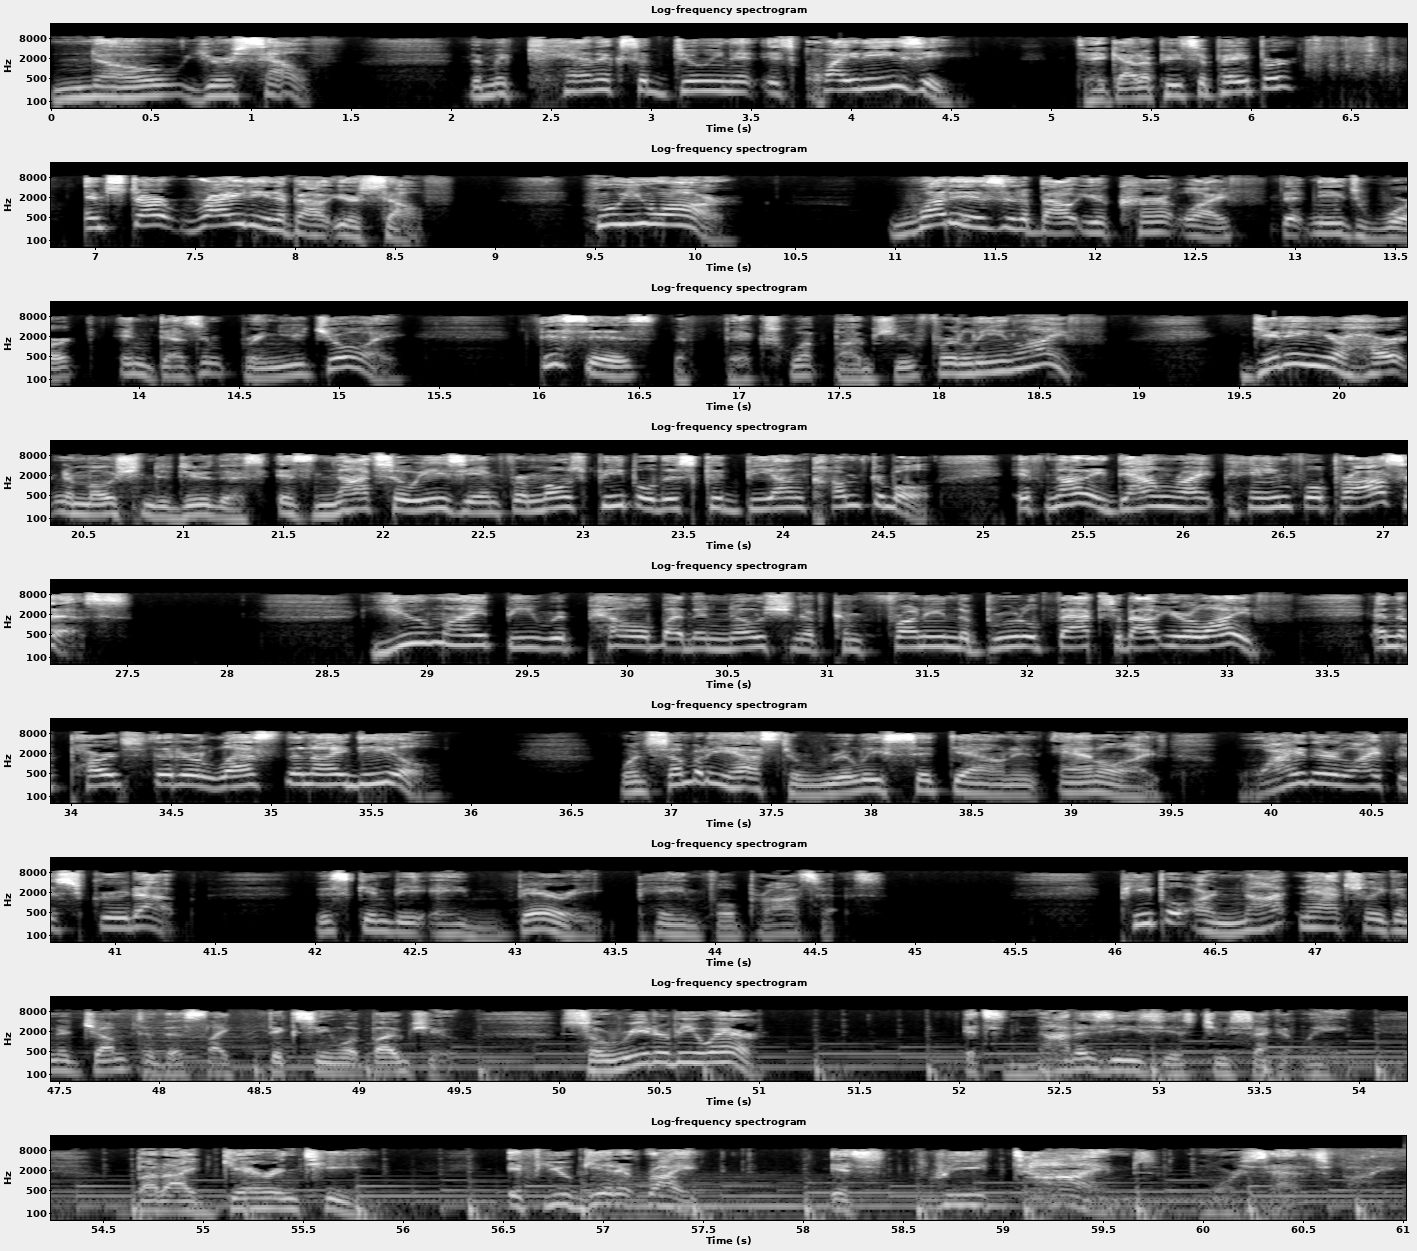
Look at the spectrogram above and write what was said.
Know yourself. The mechanics of doing it is quite easy. Take out a piece of paper and start writing about yourself. Who you are. What is it about your current life that needs work and doesn't bring you joy? This is the fix what bugs you for lean life. Getting your heart and emotion to do this is not so easy and for most people this could be uncomfortable, if not a downright painful process. You might be repelled by the notion of confronting the brutal facts about your life and the parts that are less than ideal. When somebody has to really sit down and analyze why their life is screwed up, this can be a very painful process. People are not naturally going to jump to this like fixing what bugs you. So reader beware. It's not as easy as two second lean, but I guarantee if you get it right, it's three times more satisfying.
